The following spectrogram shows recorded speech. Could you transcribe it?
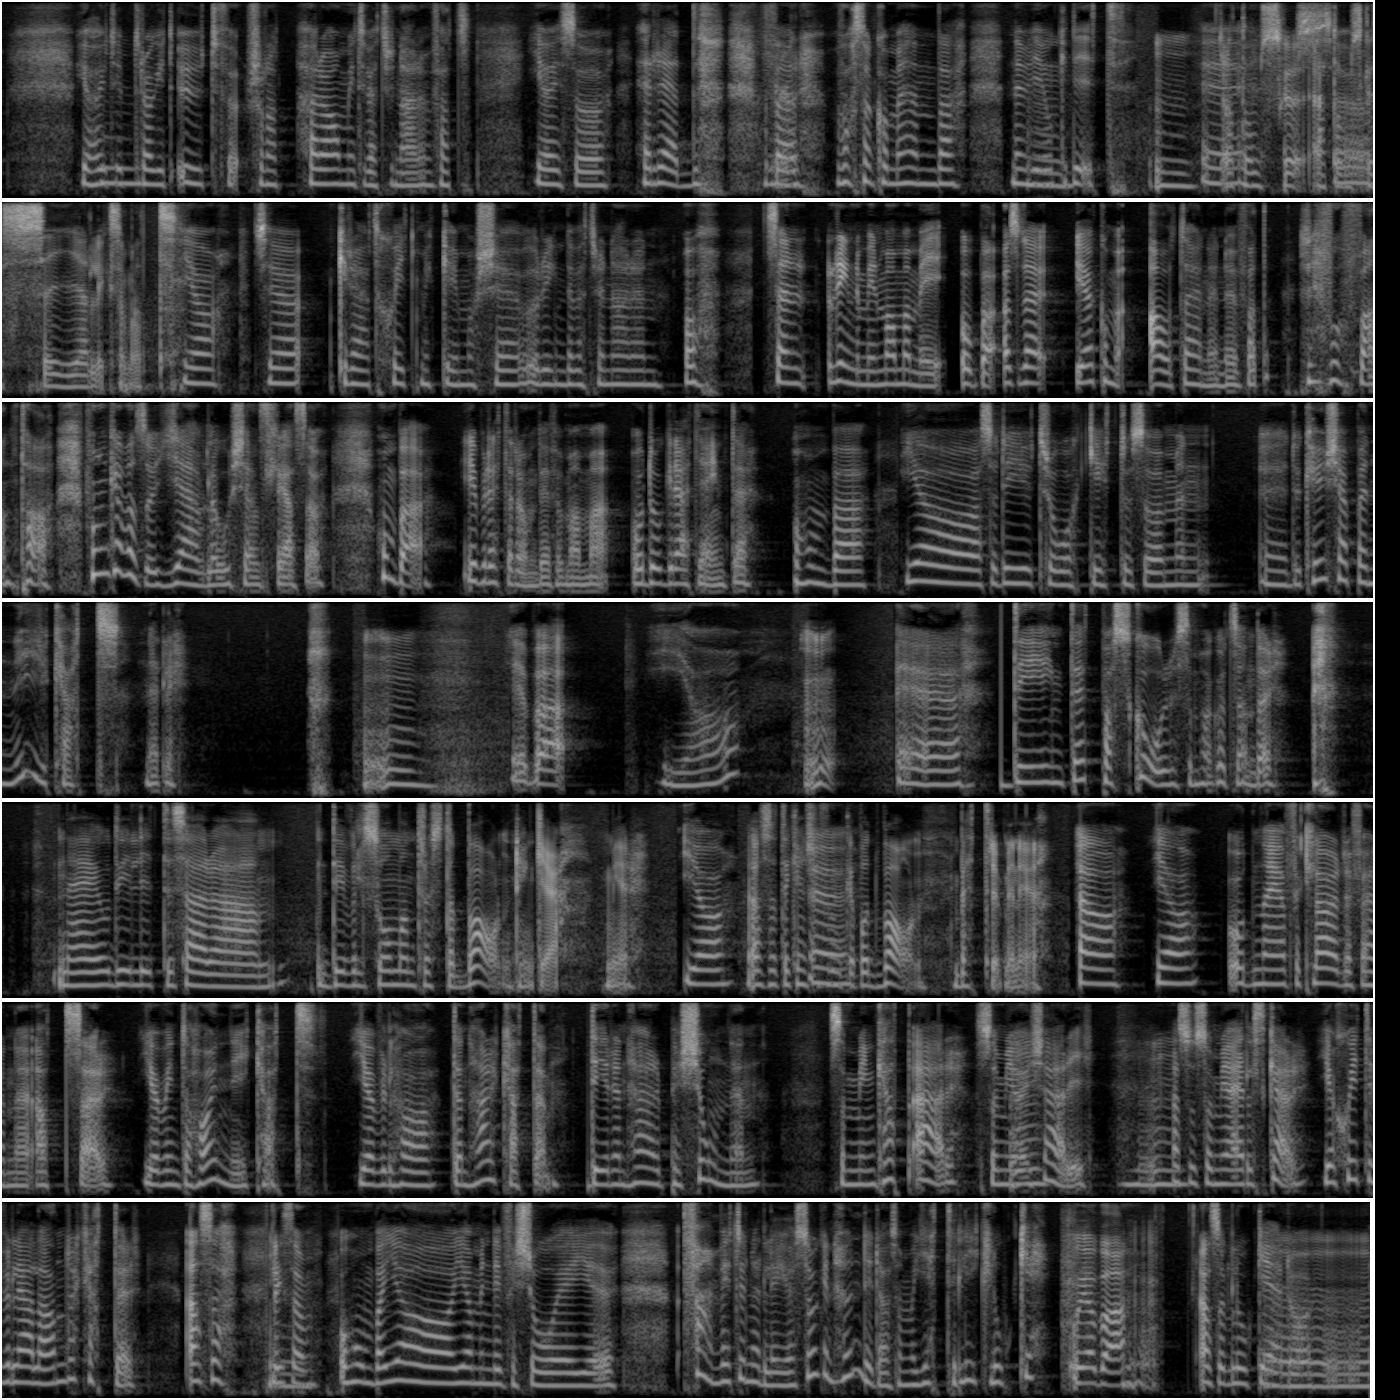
Jag har ju typ dragit ut för, från att höra av mig till veterinären för att jag är så rädd för Ja. vad som kommer hända när vi Mm. åker dit. Mm. Eh, Att, de ska, att de ska säga liksom att... Ja, så jag grät skitmycket i morse och ringde veterinären. Och sen ringde min mamma mig och bara, alltså det här, jag kommer outa henne nu för att det får fan ta. Hon kan vara så jävla okänslig alltså. Hon bara, jag berättade om det för mamma och då grät jag inte. Och hon bara, ja alltså det är ju tråkigt och så men eh, du kan ju köpa en ny katt Nelly. Mm. Jag bara, ja. Mm. Eh, det är inte ett par skor som har gått sönder. Nej, och det är lite så här... um, Det är väl så man tröstar barn, tänker jag. Mer. Ja, Alltså att det kanske Eh. funkar på ett barn bättre, menar jag. Ja, ja. Och när jag förklarade för henne att så här, jag vill inte ha en ny katt. Jag vill ha den här katten. Det är den här personen som min katt är, som jag är kär i. Alltså som jag älskar. Jag skiter väl i alla andra katter. Alltså, liksom. Och hon bara, ja, ja, men det förstår jag ju. Fan, vet du Nelly, jag såg en hund idag som var jättelik Loke. Och jag bara, alltså Loke är då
